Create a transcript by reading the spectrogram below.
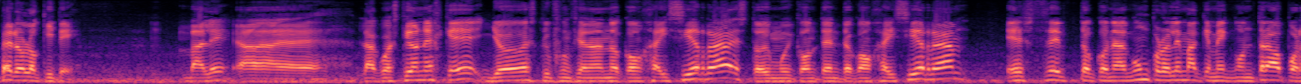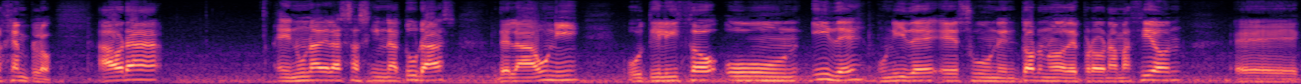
pero lo quité. ¿Vale? Eh, la cuestión es que yo estoy funcionando con High Sierra, estoy muy contento con High Sierra, excepto con algún problema que me he encontrado. Por ejemplo, ahora en una de las asignaturas de la uni utilizo un IDE. Un IDE es un entorno de programación eh,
